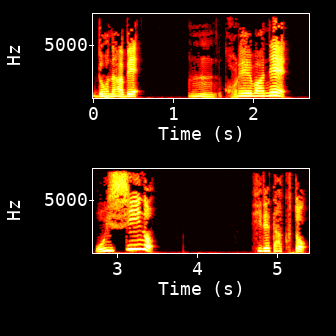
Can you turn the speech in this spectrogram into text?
土鍋。うん、これはね、美味しいの。火で炊くと。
